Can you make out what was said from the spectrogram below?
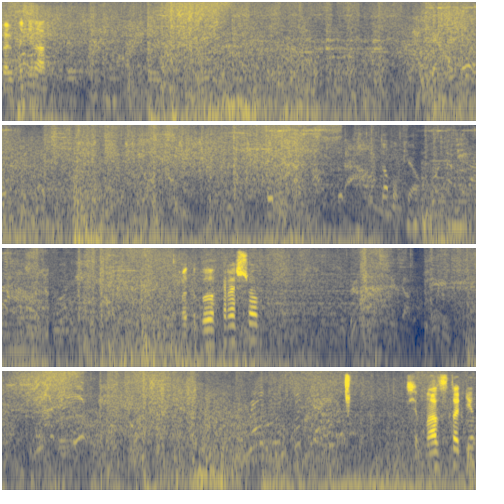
Как бы не надо. Это было хорошо. Семнадцать один.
